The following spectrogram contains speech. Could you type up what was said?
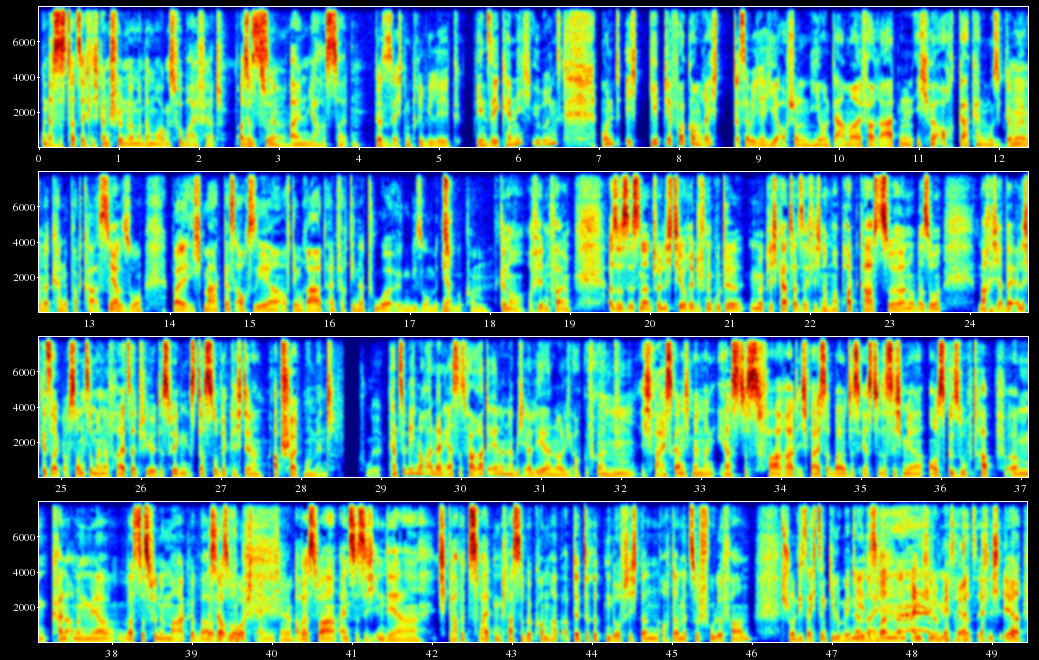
Und das ist tatsächlich ganz schön, wenn man da morgens vorbeifährt. Also Das, zu ja. allen Jahreszeiten. Das ist echt ein Privileg. Den See kenne ich übrigens. Und ich gebe dir vollkommen recht, das habe ich ja hier auch schon hier und da mal verraten. Ich höre auch gar keine Musik dabei Mhm. oder keine Podcasts Ja. oder so, weil ich mag das auch sehr, auf dem Rad einfach die Natur irgendwie so mitzubekommen. Genau, auf jeden Fall. Also es ist natürlich theoretisch eine gute Möglichkeit, tatsächlich nochmal Podcasts zu hören oder so. Mache ich aber ehrlich gesagt auch sonst in meiner Freizeit viel. Deswegen ist das so wirklich der Abschaltmoment. Cool. Kannst du dich noch an dein erstes Fahrrad erinnern? Habe ich Alea neulich auch gefragt. Mhm, ich weiß gar nicht mehr mein erstes Fahrrad. Ich weiß aber das erste, das ich mir ausgesucht habe. Ähm, keine Ahnung mehr, was das für eine Marke war das ist oder ja auch so. wurscht eigentlich, ja. Aber es war eins, das ich in der, ich glaube, zweiten Klasse bekommen habe. Ab der dritten durfte ich dann auch damit zur Schule fahren. Schon die 16 Kilometer? Nee, das waren dann ein Kilometer tatsächlich eher.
